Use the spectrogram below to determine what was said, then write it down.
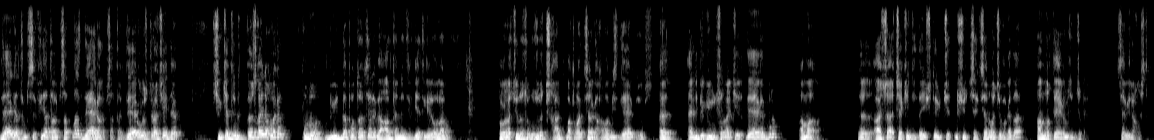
Değer yatırımcısı fiyat alıp satmaz, değer alıp satar. Değer oluşturan şey de şirketin öz kaynakları, onu büyütme potansiyeli ve alternatif getirileri olan korelasyonu sonucu çıkan matematiksel rakama biz değer diyoruz. Evet 51 gün sonraki değeri bu ama e, aşağı çekince de işte 3.70, 3.80 o civarda anlık değerimiz olacak sevgili arkadaşlar.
